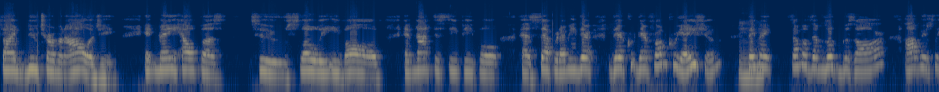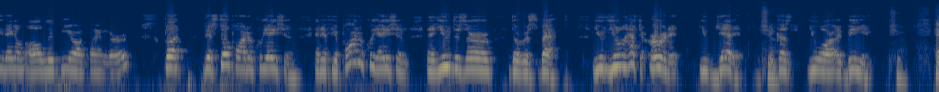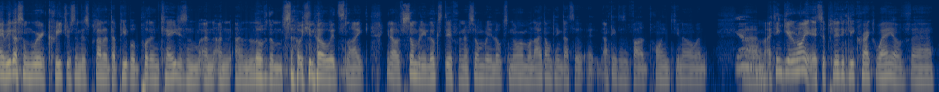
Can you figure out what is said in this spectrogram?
find new terminology, it may help us to slowly evolve and not to see people as separate. I mean, they're they're they're from creation. Mm-hmm. They may some of them look bizarre. Obviously, they don't all live here on planet Earth, but they're still part of creation. And if you're part of creation, then you deserve the respect. You you don't have to earn it. You get it sure. because you are a being. Sure. Hey, we got some weird creatures in this planet that people put in cages and, and, and, and love them. So, you know, it's like, you know, if somebody looks different or somebody looks normal, I don't think that's a, I think that's a valid point, you know, and, yeah. um, I think you're right. It's a politically correct way of, uh,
